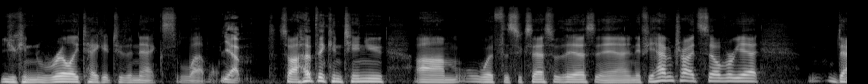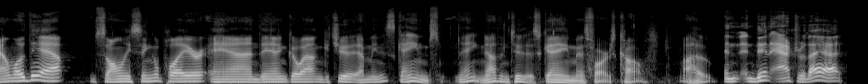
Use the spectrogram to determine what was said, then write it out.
You can really take it to the next level. Yep. So I hope they continue um, with the success of this. And if you haven't tried Silver yet, download the app. It's only single player, and then go out and get you. I mean, this game's there ain't nothing to this game as far as cost. I hope. And and then after that,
